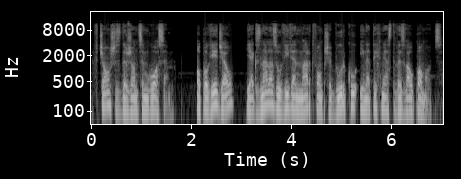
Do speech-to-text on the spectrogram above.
wciąż z drżącym głosem. Opowiedział, jak znalazł Vivian martwą przy biurku i natychmiast wezwał pomoc.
